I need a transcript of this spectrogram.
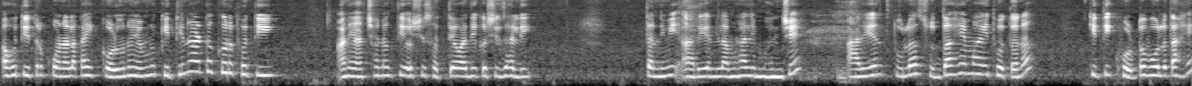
अहो ती तर कोणाला काही कळू नये म्हणून किती नाटक करत होती? आणि अचानक ती अशी सत्यवादी कशी झाली? तन्वी आर्यनला म्हणाली म्हणजे? आर्यन तुलासुद्धा हे माहीत होतं ना? की ती खोटं बोलत आहे?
